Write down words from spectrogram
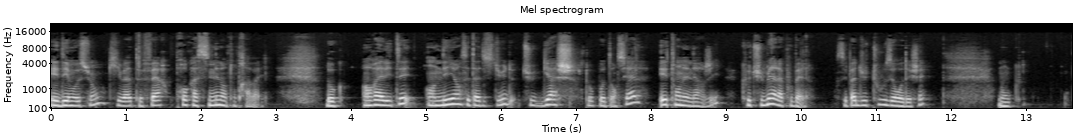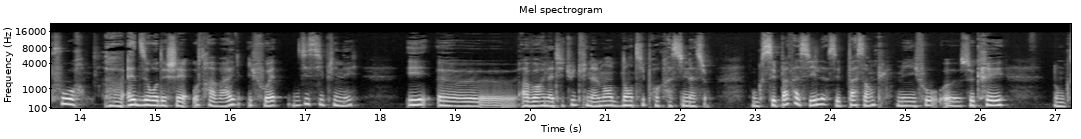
et d'émotion qui va te faire procrastiner dans ton travail. Donc en réalité, en ayant cette attitude, tu gâches ton potentiel et ton énergie que tu mets à la poubelle. C'est pas du tout zéro déchet. Donc pour euh, être zéro déchet au travail, il faut être discipliné et euh, avoir une attitude finalement d'anti-procrastination. Donc c'est pas facile, c'est pas simple, mais il faut euh, se créer donc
